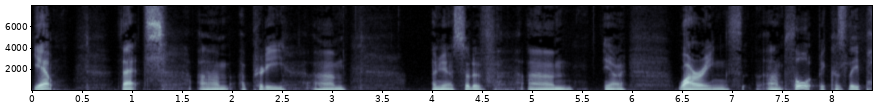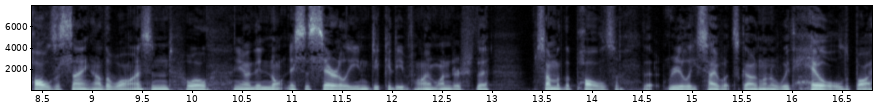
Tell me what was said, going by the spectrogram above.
yeah, that's um, a pretty um, you know sort of um, you know worrying um, thought because the polls are saying otherwise, and well, you know they're not necessarily indicative. I wonder if the some of the polls that really say what's going on are withheld by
